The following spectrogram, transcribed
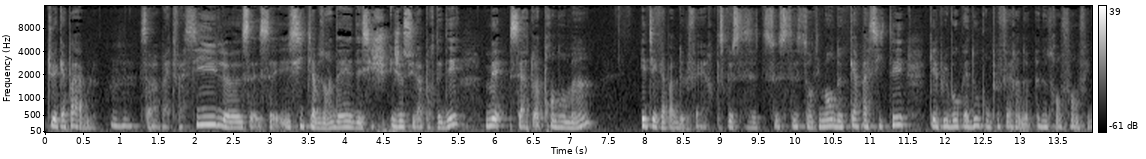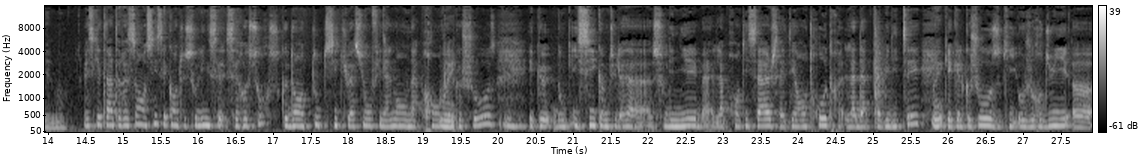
tu es capable. Ça mm-hmm. Ça va pas être facile, si tu as besoin d'aide et, si et je suis là pour t'aider, mais c'est à toi de prendre en main et tu es capable de le faire. Parce que c'est ce, sentiment de capacité qui est le plus beau cadeau qu'on peut faire à, notre enfant finalement. Mais ce qui est intéressant aussi, c'est quand tu soulignes ces, ressources, que dans toute situation, finalement, on apprend quelque chose. Et que, donc, ici, comme tu l'as souligné, bah, l'apprentissage, ça a été entre autres l'adaptabilité, qui est quelque chose qui, aujourd'hui, euh,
